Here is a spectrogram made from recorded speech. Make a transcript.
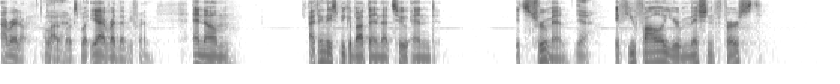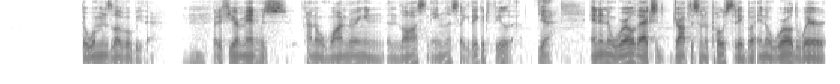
I read a, a yeah. lot of books, but yeah, I've read that before. And um, I think they speak about that in that too. And it's true, man. Yeah. If you follow your mission first, the woman's love will be there. Mm-hmm. But if you're a man who's kind of wandering and, and lost and aimless, like they could feel that. Yeah. And in a world, I actually dropped this on a post today, but in a world where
